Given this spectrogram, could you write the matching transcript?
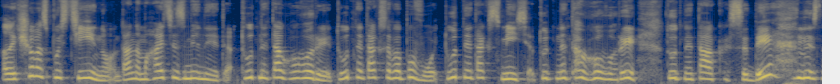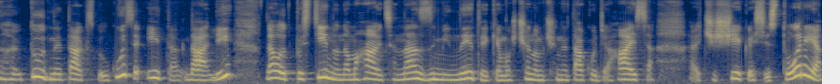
Але якщо вас постійно да, намагаються змінити, тут не так говори, тут не так себе поводь, тут не так смійся, тут не так говори, тут не так сиди, не знаю, тут не так спілкуйся і так далі. Да, от Постійно намагаються нас змінити якимось чином, чи не так одягайся, е, чи ще якась історія.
